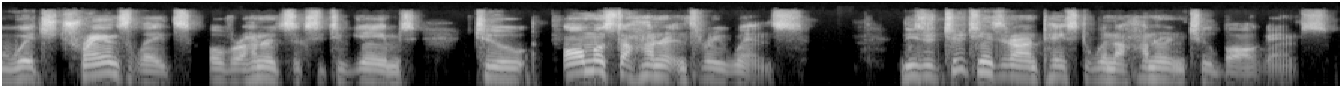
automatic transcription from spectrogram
which translates over 162 games to almost 103 wins. These are two teams that are on pace to win 102 ball games.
